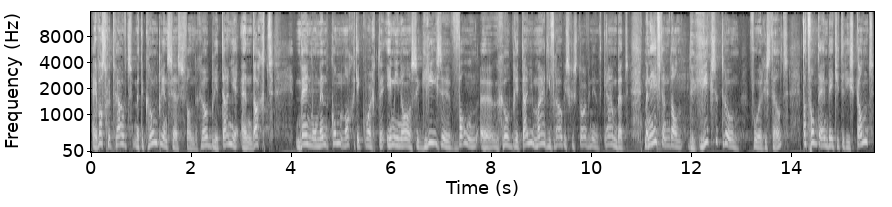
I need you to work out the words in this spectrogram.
Hij was getrouwd met de kroonprinses van Groot-Brittannië... en dacht... Mijn moment komt nog. Ik word de eminence grise van eh, Groot-Brittannië. Maar die vrouw is gestorven in het kraambed. Men heeft hem dan de Griekse troon voorgesteld. Dat vond hij een beetje te riskant.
